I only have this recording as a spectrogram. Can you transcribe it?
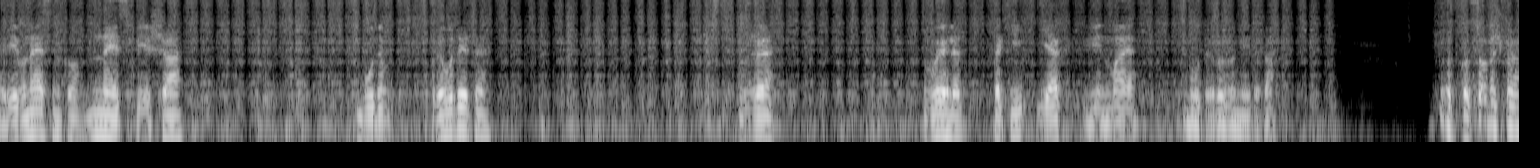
рівнесенько, не спіша. Будемо приводити вже вигляд такий, як він має бути, розумієте, так? Ось такою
